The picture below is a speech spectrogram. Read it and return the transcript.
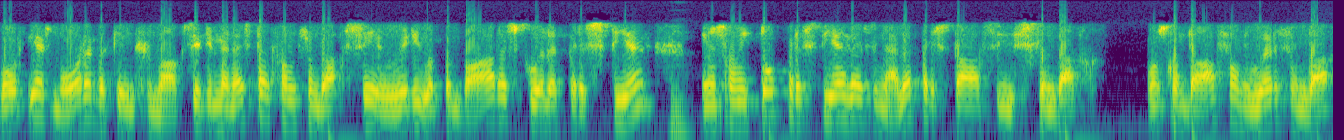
word eers môre bekend gemaak. So die minister gaan vandag sê hoe die openbare skole presteer en ons gaan die toppresteerders en hulle prestasies vandag ons gaan daarvan hoor vandag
